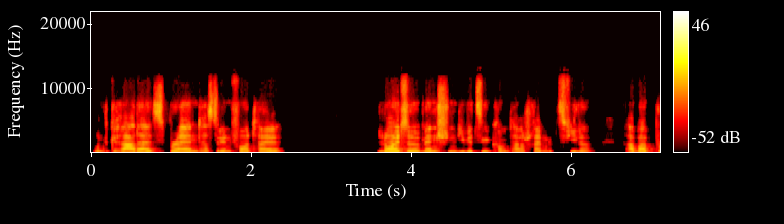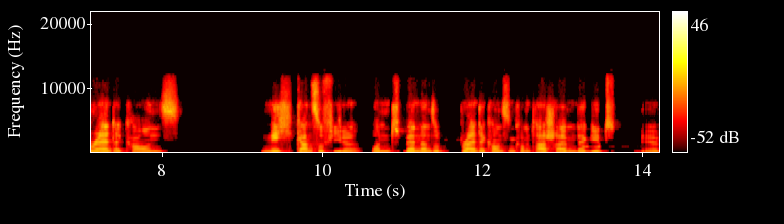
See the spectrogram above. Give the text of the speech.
Und gerade als Brand hast du den Vorteil, Leute, Menschen, die witzige Kommentare schreiben, gibt es viele. Aber Brand-Accounts nicht ganz so viele. Und wenn dann so Brand-Accounts einen Kommentar schreiben, der geht, äh,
